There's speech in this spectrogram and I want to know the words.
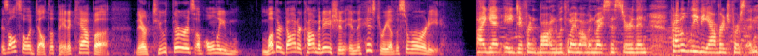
is also a Delta Theta Kappa. They're two-thirds of only mother-daughter combination in the history of the sorority. I get a different bond with my mom and my sister than probably the average person.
